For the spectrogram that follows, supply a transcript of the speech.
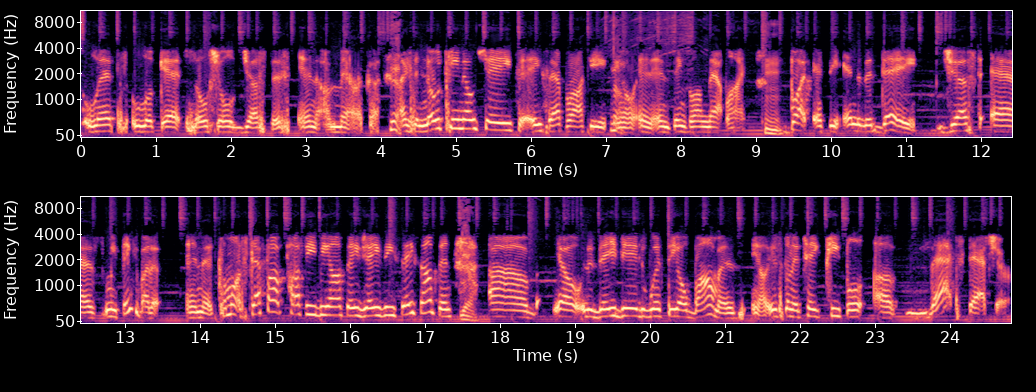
let's look at social justice in America? Yeah. Like I said, no tea, no shade to ASAP Rocky, no. you know, and, and, things along that line. Mm-hmm. But at the end of the day, just as, I mean, think about it and uh, come on, step up, Puffy, Beyonce, Jay Z, say something. Yeah. Um, you know, they did with the Obamas. You know, it's going to take people of that stature.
